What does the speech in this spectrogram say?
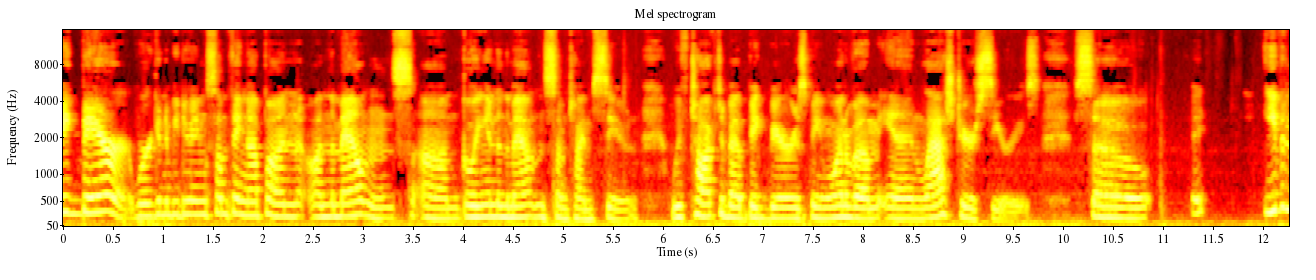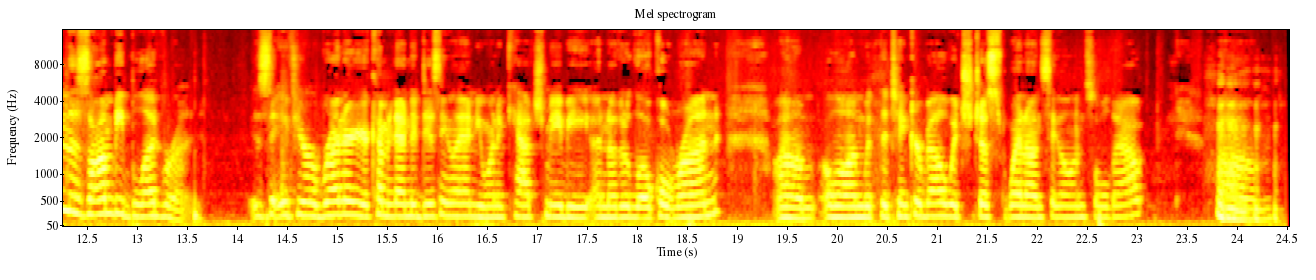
Big Bear, we're going to be doing something up on on the mountains, um, going into the mountains sometime soon. We've talked about Big Bear as being one of them in last year's series. So, it, even the Zombie Blood Run is if you're a runner, you're coming down to Disneyland, you want to catch maybe another local run. um, along with the Tinkerbell, which just went on sale and sold out. Um,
